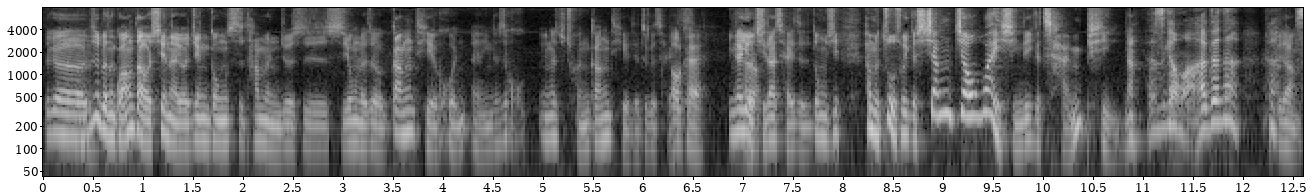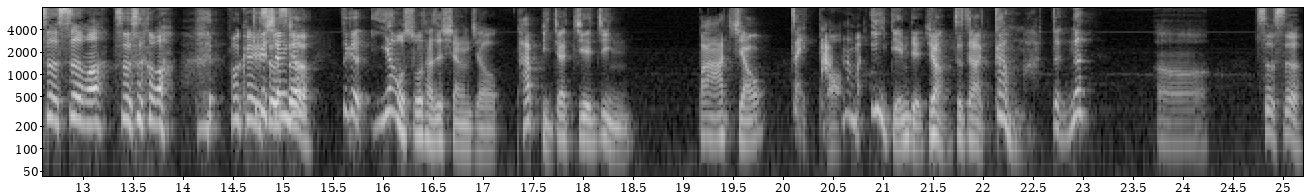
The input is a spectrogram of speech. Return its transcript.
这个日本的广岛县呢，有一间公司，他们就是使用了这个钢铁混，哎，应该是应该是纯钢铁的这个材质，OK，应该有其他材质的东西，他们做出一个香蕉外形的一个产品呢，那是干嘛的呢？这样色色吗？色色吗？不可以色色，这个香蕉，这个要说它是香蕉，它比较接近芭蕉。再大那么一点点，这样这在干嘛的呢？呃，色色，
